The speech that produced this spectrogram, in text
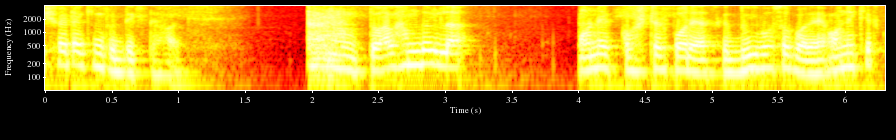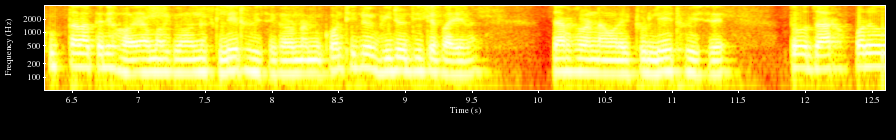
বিষয়টা কিন্তু দেখতে হয়। তো আলহামদুলিল্লাহ, অনেক কষ্টের পরে, আজকে দুই বছর পরে, অনেকের খুব তাড়াতাড়ি হয় আমাকে অনেক লেট হয়েছে, কারণ আমি কন্টিনিউ ভিডিও দিতে পারি না, যার কারণে আমার একটু লেট হয়েছে। তো যার পরেও,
